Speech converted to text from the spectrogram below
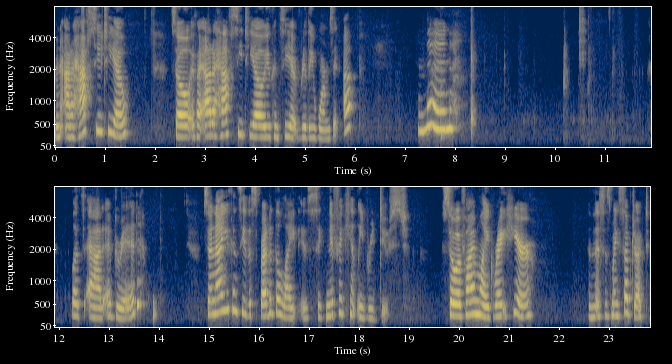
I'm to add a half CTO. So if I add a half CTO, you can see it really warms it up. And then let's add a grid. So now you can see the spread of the light is significantly reduced. So if I'm like right here, and this is my subject,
